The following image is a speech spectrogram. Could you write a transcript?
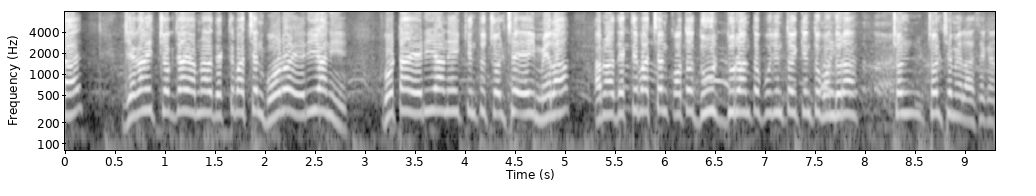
যায় যেখানেই চোখ যায় আপনারা দেখতে পাচ্ছেন বড় এরিয়া নিয়ে। গোটা এরিয়া নেই কিন্তু চলছে এই মেলা। আপনারা দেখতে পাচ্ছেন কত দূর দূরান্ত পর্যন্ত কিন্তু বন্ধুরা চল- চলছে মেলা সেখানে।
